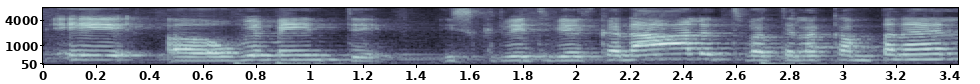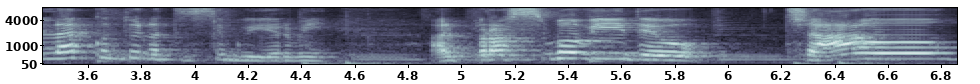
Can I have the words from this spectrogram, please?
E uh, ovviamente iscrivetevi al canale, attivate la campanella e continuate a seguirmi. Al prossimo video, ciao!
